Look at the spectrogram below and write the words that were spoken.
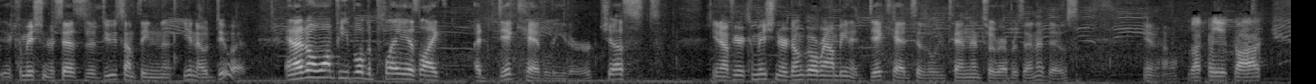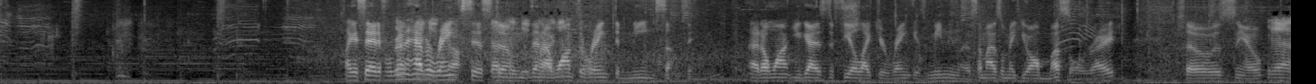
the commissioner says to do something, you know, do it. And I don't want people to play as like a dickhead leader. Just you know, if you're a commissioner, don't go around being a dickhead to the lieutenants or representatives. You know. Look you your Like I said, if we're going to have a rank talk- that's when system, then I want the rank to mean something. I don't want you guys to feel like your rank is meaningless. I might as well make you all muscle, right? So it was, you know, Yeah.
